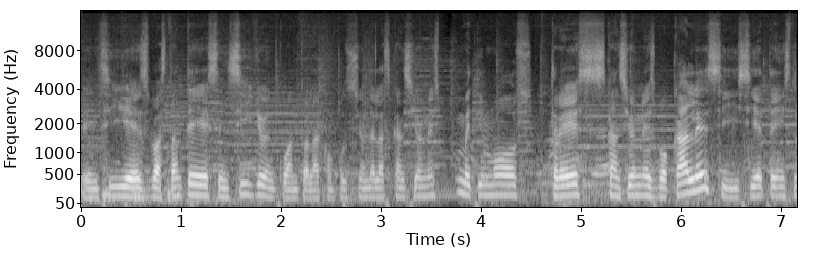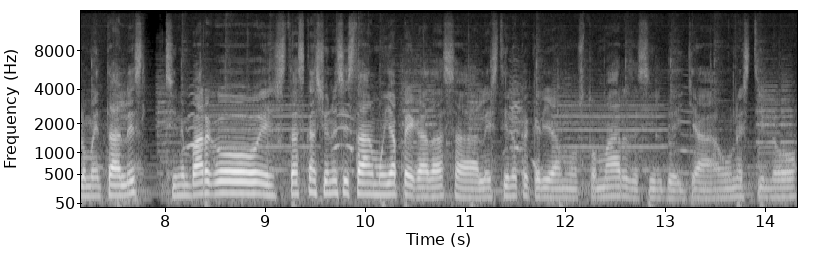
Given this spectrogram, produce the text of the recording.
En sí es bastante sencillo en cuanto a la composición de las canciones. Metimos tres canciones vocales y siete instrumentales. Sin embargo, estas canciones estaban muy apegadas al estilo que queríamos tomar, es decir, de ya un estilo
